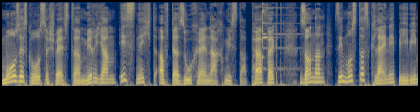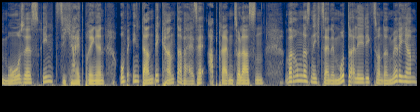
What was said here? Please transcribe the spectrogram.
Moses große Schwester Miriam ist nicht auf der Suche nach Mr. Perfect, sondern sie muss das kleine Baby Moses in Sicherheit bringen, um ihn dann bekannterweise abtreiben zu lassen. Warum das nicht seine Mutter erledigt, sondern Miriam,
